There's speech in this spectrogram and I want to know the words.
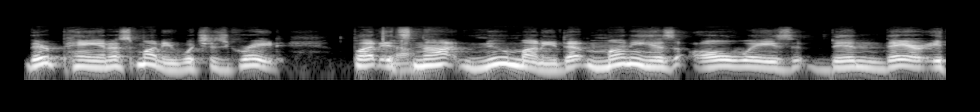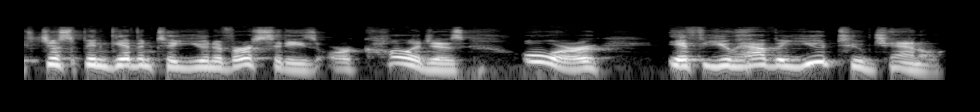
they're paying us money, which is great, but it's yeah. not new money. That money has always been there. It's just been given to universities or colleges. Or if you have a YouTube channel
